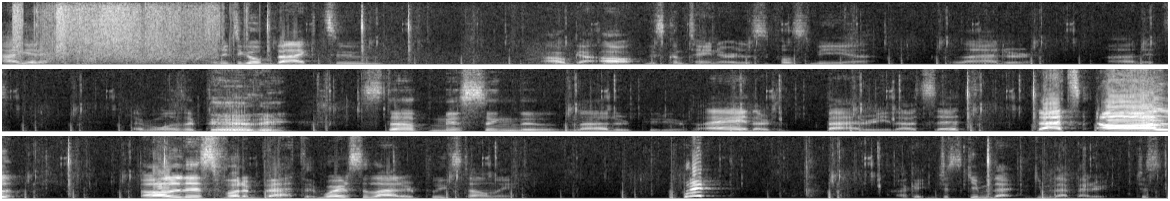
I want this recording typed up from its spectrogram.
I get it. We need to go back to... Oh, God. Oh, this container. This is supposed to be a ladder on it. Everyone's like, Pity! Stop missing the ladder, Peter. Hey, there's a battery. That's it. That's all! All this for the battery. Where's the ladder? Please tell me. What? Okay, just give me that. Give me that battery. Just,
